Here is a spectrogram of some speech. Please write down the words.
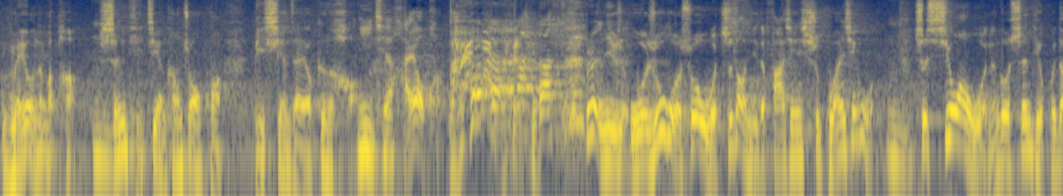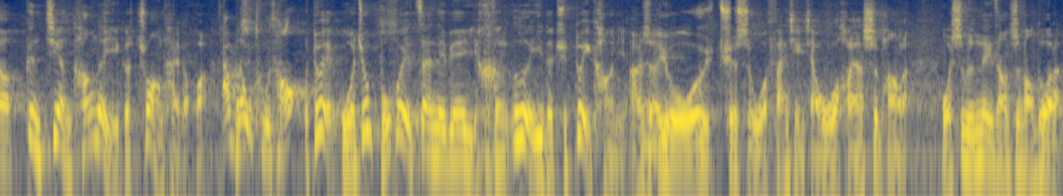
没有那么胖，身体健康状况比现在要更好。你以前还要胖？不是你，我如果说我知道你的发心是关心我，嗯是希望我能够身体回到更健康的一个状态的话，而不是吐槽。对，我就不会在那边很恶意的去对抗你，而是哎呦，我确实我反省一下，我好像是胖了，我是不是内脏脂肪多了？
